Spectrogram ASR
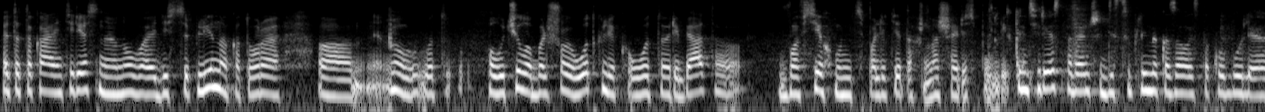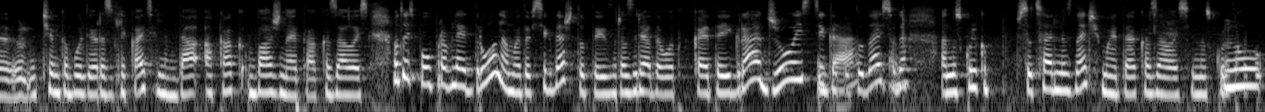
это такая интересная новая дисциплина, которая э, ну, вот, получила большой отклик от ребят э, во всех муниципалитетах нашей республики. Так интересно, раньше дисциплина казалась такой более, чем-то более развлекательным, да, а как важно это оказалось? Ну, то есть поуправлять дроном это всегда что-то из разряда вот какая-то игра, джойстик, да, это туда-сюда. Да. А насколько социально значимо это оказалось и насколько? Ну,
